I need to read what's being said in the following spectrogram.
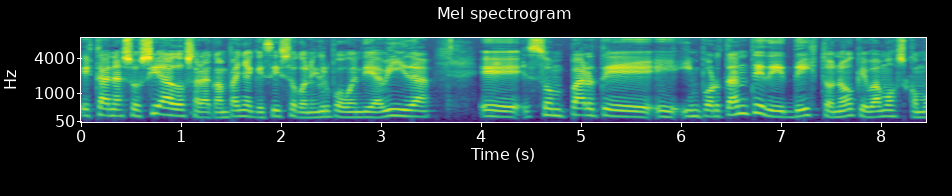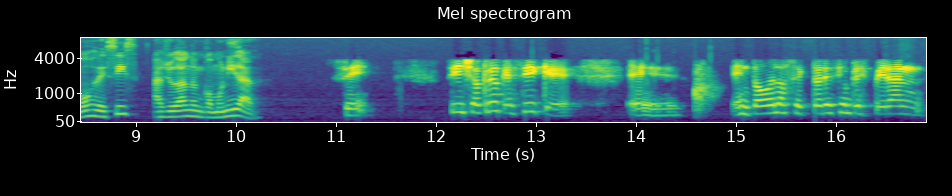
están asociados a la campaña que se hizo con el grupo Buen Día Vida, eh, son parte eh, importante de, de, esto, ¿no? Que vamos, como vos decís, ayudando en comunidad. Sí, sí, yo creo que sí, que eh, en todos los sectores siempre esperan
